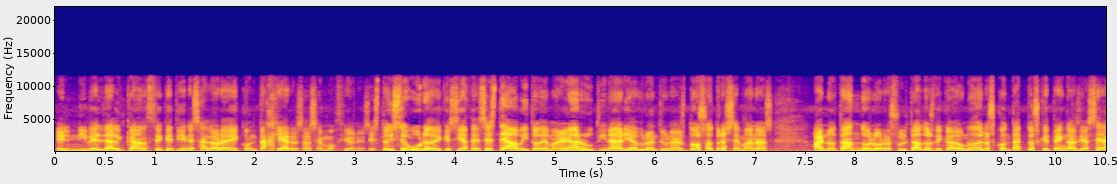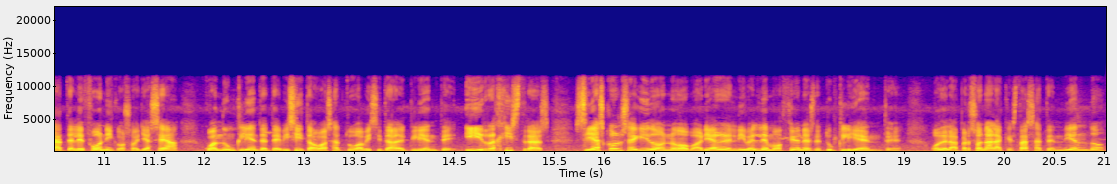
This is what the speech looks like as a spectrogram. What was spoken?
el nivel de alcance que tienes a la hora de contagiar esas emociones. Estoy seguro de que si haces este hábito de manera rutinaria durante unas dos o tres semanas, anotando los resultados de cada uno de los contactos que tengas, ya sea telefónicos o ya sea cuando un cliente te visita o vas a tú a visitar al cliente y registras si has conseguido o no variar el nivel de emociones de tu cliente o de la persona a la que estás atendiendo,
